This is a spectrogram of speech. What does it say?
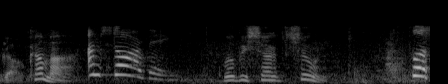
We will go. Come on. I'm starving. We'll be served soon. Plus,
